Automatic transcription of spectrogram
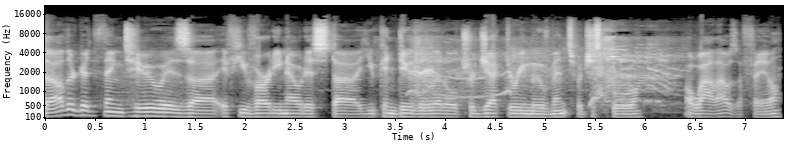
The other good thing, too, is uh, if you've already noticed, uh, you can do the little trajectory movements, which is cool. Oh, wow, that was a fail.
